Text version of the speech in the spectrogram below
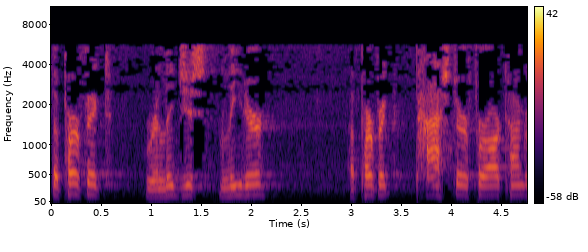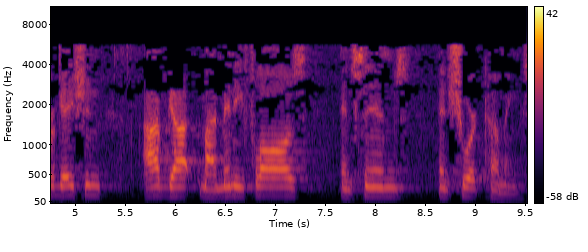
the perfect religious leader, a perfect pastor for our congregation. I've got my many flaws and sins and shortcomings.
